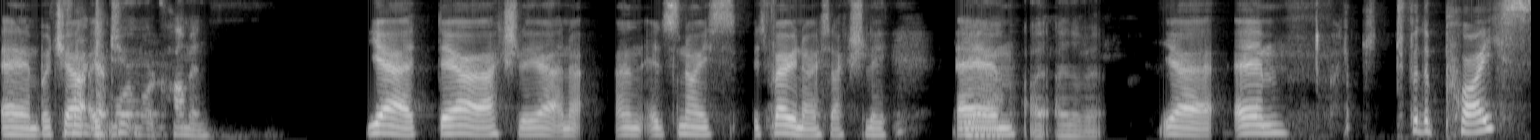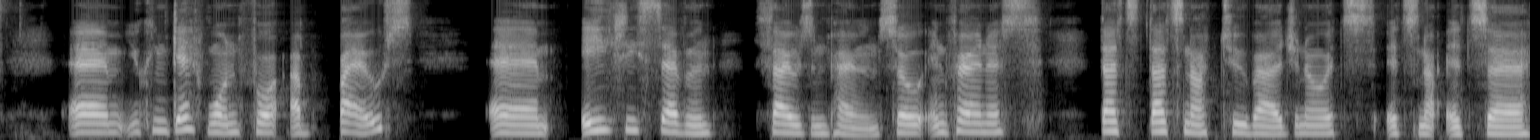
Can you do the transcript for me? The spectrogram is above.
um but yeah I do, more and more common. yeah they are actually yeah and and it's nice it's very nice actually um yeah, I, I love it. yeah, um, for the price, um, you can get one for about um eighty-seven thousand pounds. So in fairness, that's that's not too bad. You know, it's it's not it's uh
